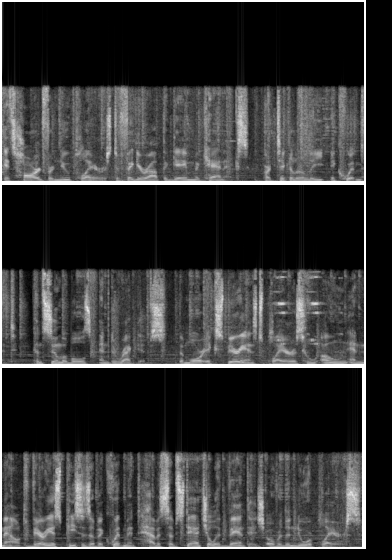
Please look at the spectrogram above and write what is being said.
It's hard for new players to figure out the game mechanics, particularly equipment, consumables, and directives. The more experienced players who own and mount various pieces of equipment have a substantial advantage over the newer players.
